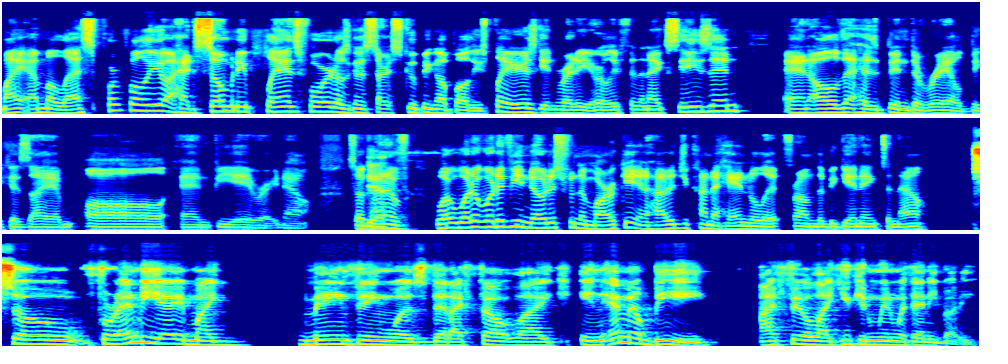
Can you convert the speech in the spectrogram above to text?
my MLS portfolio, I had so many plans for it. I was going to start scooping up all these players, getting ready early for the next season. And all of that has been derailed because I am all NBA right now. So, kind Yeah. of what, what what have you noticed from the market, and how did you kind of handle it from the beginning to now? so for NBA, my main thing was that I felt like in MLB, I feel like you can win with anybody.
